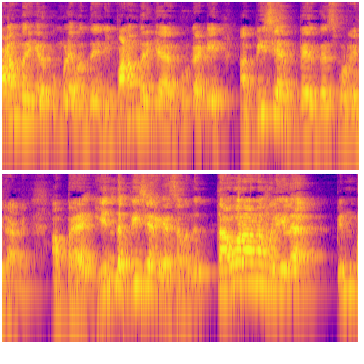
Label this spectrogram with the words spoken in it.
பணம் பறிக்கிற கும்பலே வந்து நீ பணம் பறிக்க கொடுக்காட்டி நான் பிசிஆர் கேஸ் போடுவேன்றாங்க. அப்போ இந்த பிசிஆர் கேஸை வந்து தவறான வழியில் பின்ப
